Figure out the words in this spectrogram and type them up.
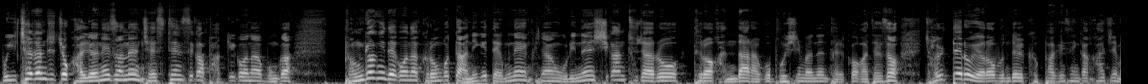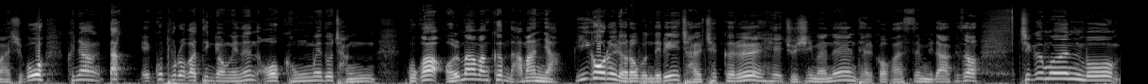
뭐 2차 전지 쪽 관련해서는 제 스탠스가 바뀌거나 뭔가 변경이 되거나 그런 것도 아니기 때문에 그냥 우리는 시간 투자로 들어간다라고 보시면 될 것 같아서 절대로 여러분들 급하게 생각하지 마시고 그냥 딱 에코프로 같은 경우에는 어 공매도 잔고가 얼마만큼 남았냐 이거를 여러분들이 잘 체크를 해 주시면 될것 같습니다. 그래서 지금은 뭐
